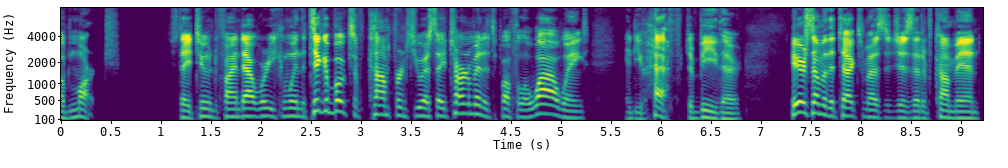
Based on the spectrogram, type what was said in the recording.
of March. Stay tuned to find out where you can win the ticket books of Conference USA Tournament. It's Buffalo Wild Wings, and you have to be there. Here's some of the text messages that have come in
